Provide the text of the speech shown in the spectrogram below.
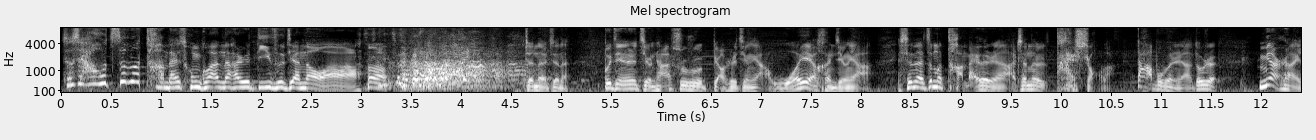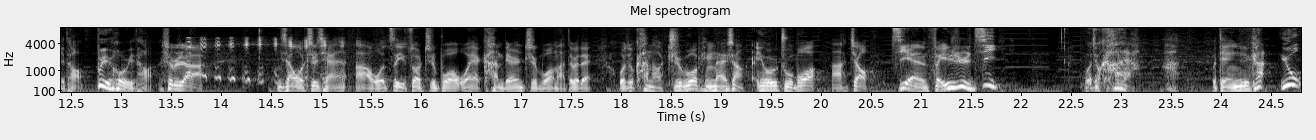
这家伙这么坦白从宽，的还是第一次见到啊！”真 的真的，不仅是警察叔叔表示惊讶，我也很惊讶。现在这么坦白的人啊，真的太少了。大部分人啊都是面上一套，背后一套，是不是？你像我之前啊，我自己做直播，我也看别人直播嘛，对不对？我就看到直播平台上有主播啊，叫减肥日记，我就看呀啊，我点进去看，哟，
